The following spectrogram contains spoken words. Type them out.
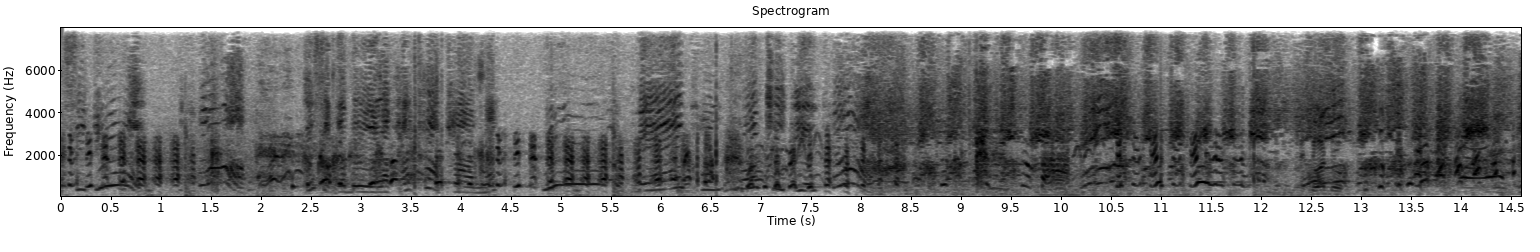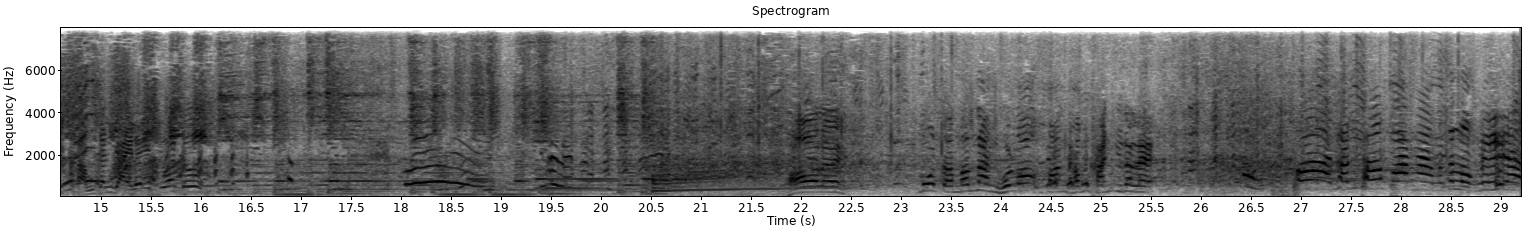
กๆสิด้วยอ๋อแล้วสับกระเบือล่ะคะชอบทานนะแม่ของรถทีเดียวค่ะจวดดูขำกันใหญ่เลยไอ้จวดดู พอเลย โมวแต่มานั่งหัวเราะฟังขำขันอยู่นั่นแหละ พ่อฉันชอบฟังอะมันตลกดีอะ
